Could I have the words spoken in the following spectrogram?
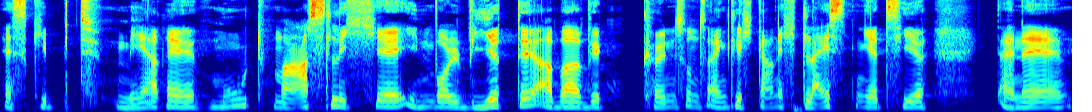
es gibt mehrere mutmaßliche Involvierte, aber wir können es uns eigentlich gar nicht leisten, jetzt hier eine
